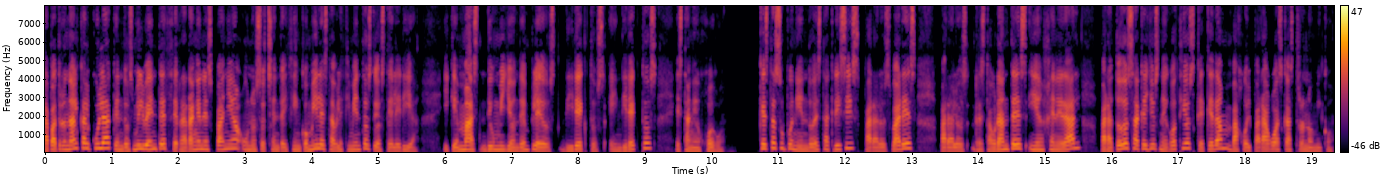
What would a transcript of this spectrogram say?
La patronal calcula que en 2020 cerrarán en España unos 85.000 establecimientos de hostelería y que más de un millón de empleos directos e indirectos están en juego. ¿Qué está suponiendo esta crisis para los bares, para los restaurantes y en general para todos aquellos negocios que quedan bajo el paraguas gastronómico?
